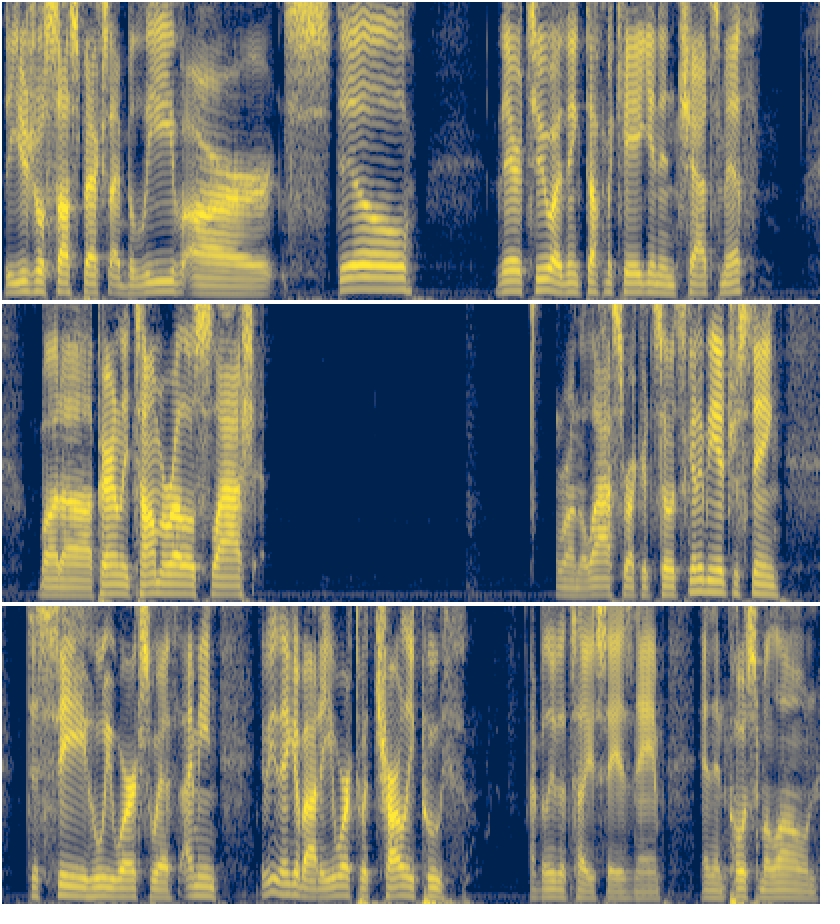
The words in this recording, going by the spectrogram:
the usual suspects, I believe, are still there too. I think Duff McKagan and Chad Smith. But uh, apparently, Tom Morello slash were on the last record. So it's going to be interesting to see who he works with. I mean, if you think about it, he worked with Charlie Puth. I believe that's how you say his name. And then Post Malone,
